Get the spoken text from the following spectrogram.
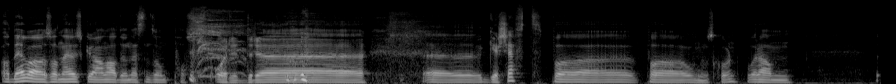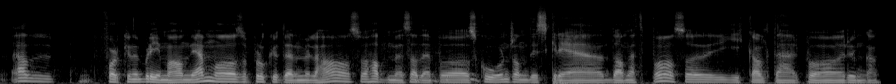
Og det var jo sånn, jeg husker han hadde jo nesten sånn postordre-geskjeft på, på ungdomsskolen, hvor han ja, Folk kunne bli med han hjem og så plukke ut det de ville ha, og så hadde han med seg det på skolen sånn diskré dagen etterpå, og så gikk alt det her på rundgang.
